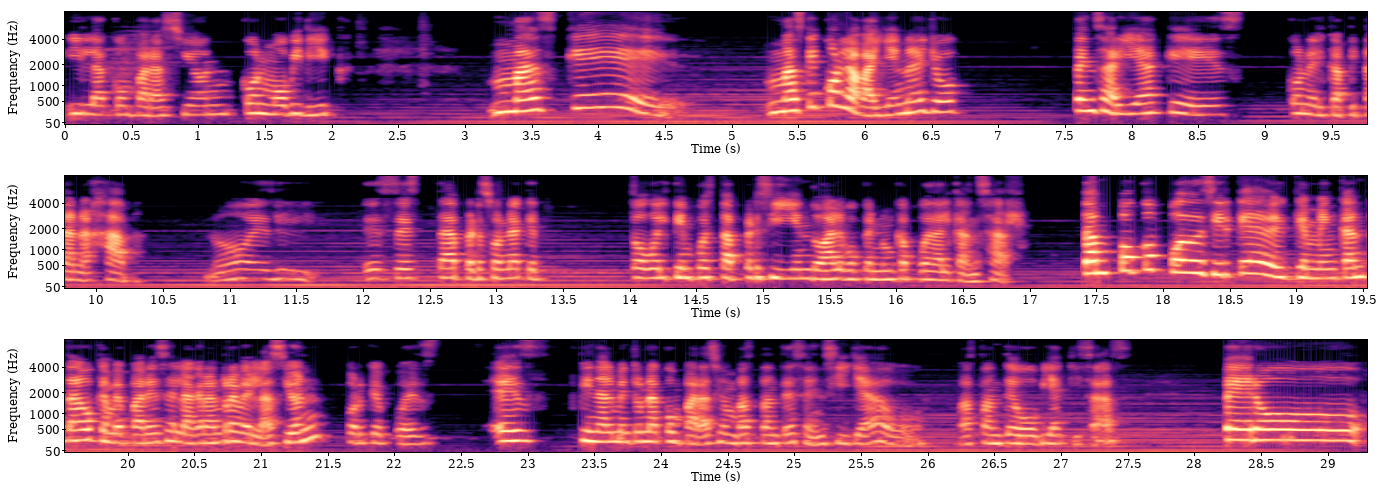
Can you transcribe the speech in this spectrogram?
y la comparación con Moby Dick, más que, más que con la ballena, yo pensaría que es con el capitán Ahab, ¿no? es esta persona que todo el tiempo está persiguiendo algo que nunca puede alcanzar tampoco puedo decir que, me encanta o que me parece la gran revelación, porque pues es finalmente una comparación bastante sencilla o bastante obvia quizás, pero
